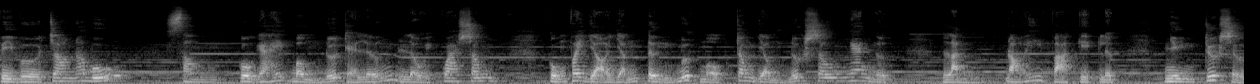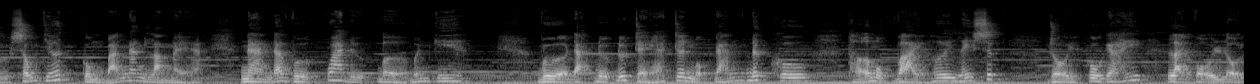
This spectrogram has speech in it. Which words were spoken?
vì vừa cho nó bú. Xong, cô gái bồng đứa trẻ lớn lội qua sông cũng phải dò dẫm từng bước một trong dòng nước sâu ngang ngực, lạnh, đói và kiệt lực. Nhưng trước sự sống chết cùng bản năng làm mẹ, nàng đã vượt qua được bờ bên kia. Vừa đặt được đứa trẻ trên một đám đất khô, thở một vài hơi lấy sức, rồi cô gái lại vội lội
